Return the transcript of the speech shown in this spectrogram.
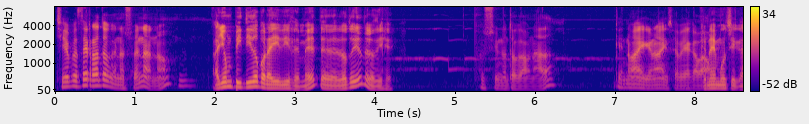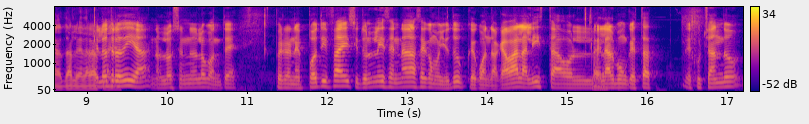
Sí, hace rato que no suena, ¿no? Hay un pitido por ahí, dicen, ¿ves? Te- El otro día te lo dije. Pues si no he tocado nada. Que no hay, que no hay, se había acabado. Que no hay música, dale, dale. Que el otro día, no lo sé, no lo conté, pero en Spotify, si tú no le dices nada, hace como YouTube, que cuando acaba la lista o el, Claro. el álbum que estás escuchando,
